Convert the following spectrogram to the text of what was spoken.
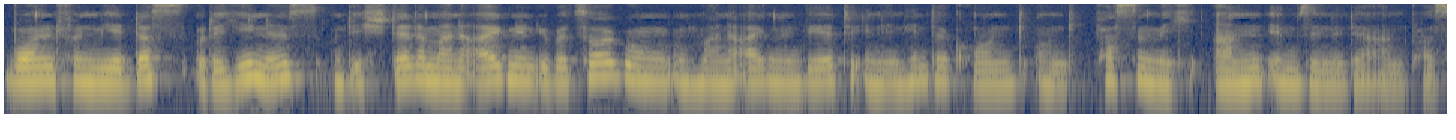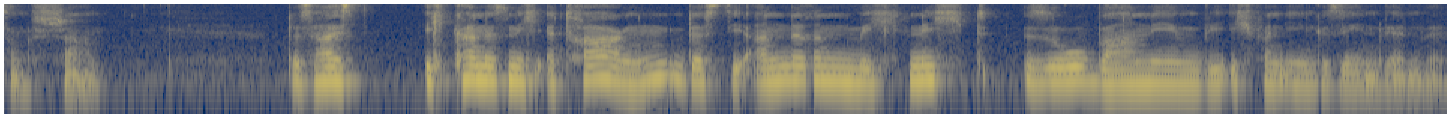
wollen von mir das oder jenes und ich stelle meine eigenen Überzeugungen und meine eigenen Werte in den Hintergrund und passe mich an im Sinne der Anpassungsscham. Das heißt, ich kann es nicht ertragen, dass die anderen mich nicht so wahrnehmen, wie ich von ihnen gesehen werden will.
